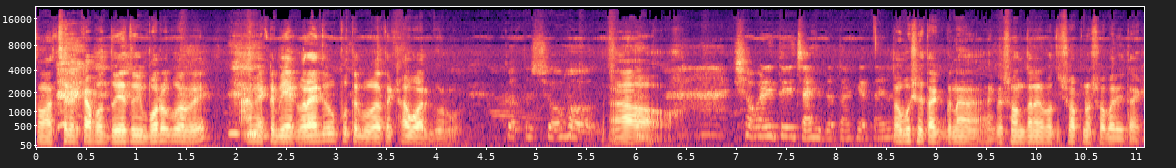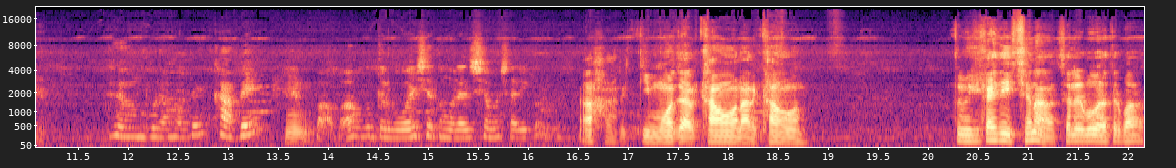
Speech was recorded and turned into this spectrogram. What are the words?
তোমার ছেলের কাপড় ধুয়ে তুমি বড় করবে আমি একটা বিয়ে করাই দেবো পুতের বউতে খাব আর ঘুরবো। কত সবারই তো এই চাহিদা থাকে তাই না? অবশ্যই থাকবে না একটা সন্তানের প্রতি স্বপ্ন সবারই থাকে। বুড়া হবে খাবে। বাবা তোর বয়সে তোমার সেবা সারি করবে আহা কি মজার খাওয়ান আর খাওয়ান তুমি কি খাইতে ইচ্ছে না? ছেলের বউ রাতের ভাত।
